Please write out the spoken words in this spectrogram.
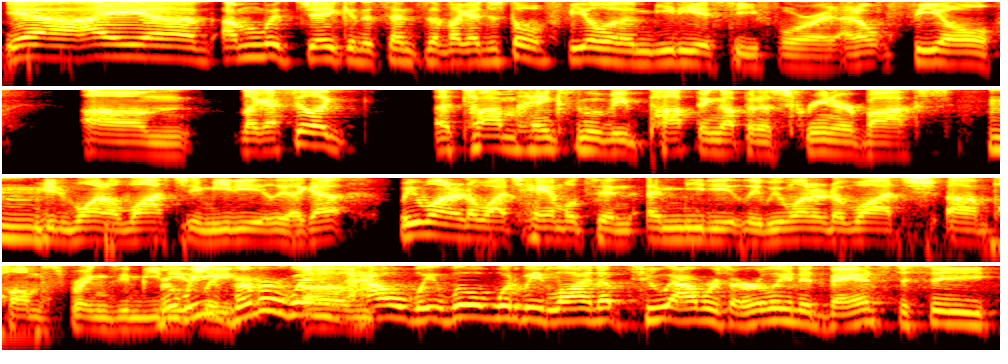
yeah, I uh, I'm with Jake in the sense of like I just don't feel an immediacy for it. I don't feel um, like I feel like a Tom Hanks movie popping up in a screener box Hmm. you'd want to watch immediately. Like I, we wanted to watch Hamilton immediately. We wanted to watch um, Palm Springs immediately. We, remember when Um, how we what would we line up two hours early in advance to see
